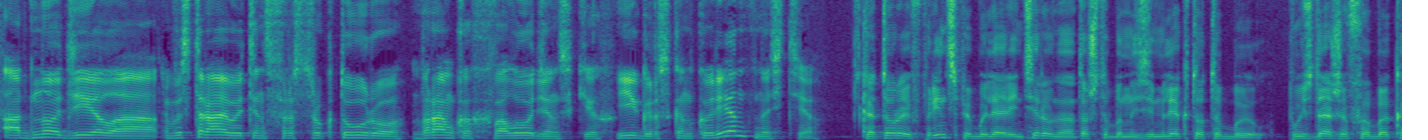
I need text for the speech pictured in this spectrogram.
одно дело выстраивать инфраструктуру в рамках володинских игр с конкурентностью, которые, в принципе, были ориентированы на то, чтобы на Земле кто-то был. Пусть даже ФБК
